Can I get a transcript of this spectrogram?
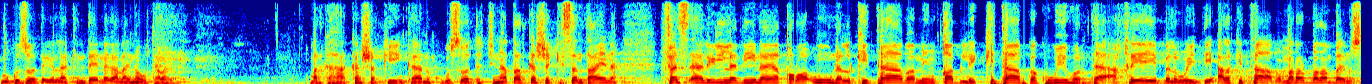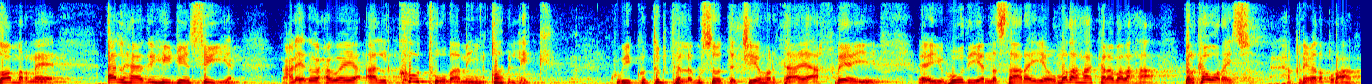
Wuu ku soo degay laakiin de innagaa laynoogu talagalay. Marka ha ka shakiinkaanu kugu soo dejin. Haddaad ka shakisan tahayna fas'al iladiina yaqra'uuna alkitaaba min qablik. Kitaabka kuwii hortaa akhriyaya balweydii alkitaaba marar badan baynu soo marnay al jinsiya. Macnaheedu waxa weeye alkutuba min qablik kuwii kutubta lagu soo dejiyey hortaaye akhriyayay ee yuhuud iyo nasaare iyo ummadaha kaleba lahaa. Bal ka warayso xaqnimada qur'aanka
